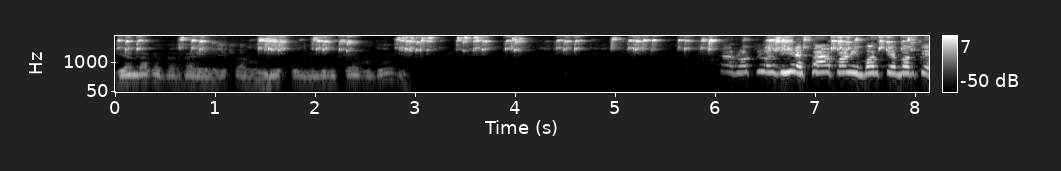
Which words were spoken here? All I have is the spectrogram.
ધ્યાન રાખે તો ઉતારો ને બધું જોઈએ ને. રોટલો દીએ સા પાણી બરકે બરકે.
